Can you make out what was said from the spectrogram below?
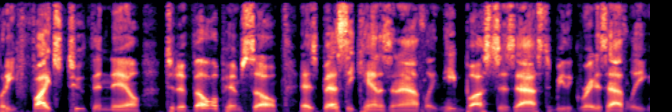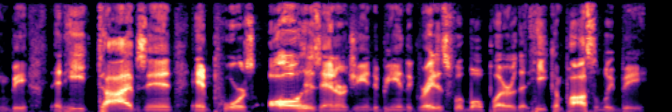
but he fights tooth and nail to develop himself as best he can as an athlete, and he busts his ass to be the greatest athlete he can be, and he dives in and pours all his energy into being the greatest football player that he can possibly be.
